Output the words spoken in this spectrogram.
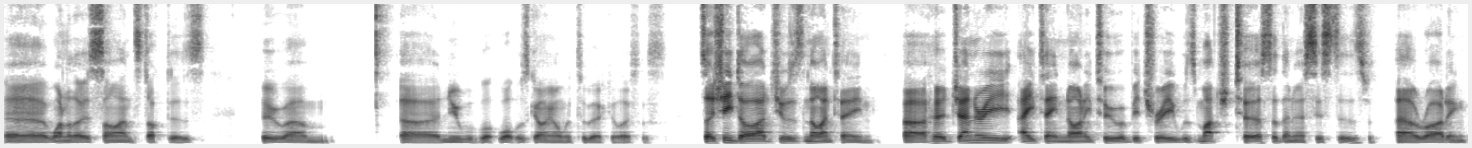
uh, one of those science doctors who um, uh, knew what, what was going on with tuberculosis. So she died. She was nineteen. Uh, her January 1892 obituary was much terser than her sister's, uh, writing,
